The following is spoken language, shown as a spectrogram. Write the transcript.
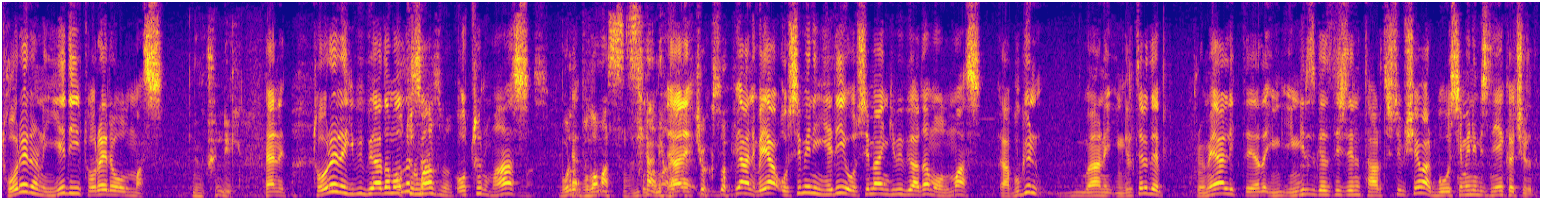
Torreira'nın yediği Torreira olmaz. Mümkün değil. Yani Torreira gibi bir adam alırsan Oturmaz mı? Oturmaz. Burada Ya- bulamazsınız yani. Yani çok zor. Yani veya Osimhen'in yediği Osimhen gibi bir adam olmaz. Ya bugün yani İngiltere'de Premier Lig'de ya da İng- İngiliz gazetecilerin tartıştığı bir şey var. Bu Osimhen'i biz niye kaçırdık?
